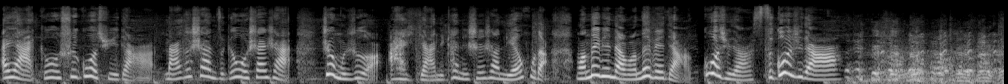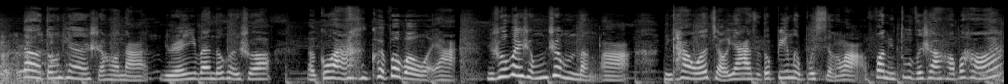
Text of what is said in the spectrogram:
哎呀，给我睡过去一点儿，拿个扇子给我扇扇，这么热，哎呀，你看你身上黏糊的，往那边点，往那边点，过去点，死过去点儿。”到冬天的时候呢，女人一般都会说：“老公啊，快抱抱我呀。”你说为什么这么冷啊？你看我的脚丫子都冰的不行了，放你肚子上好不好啊？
